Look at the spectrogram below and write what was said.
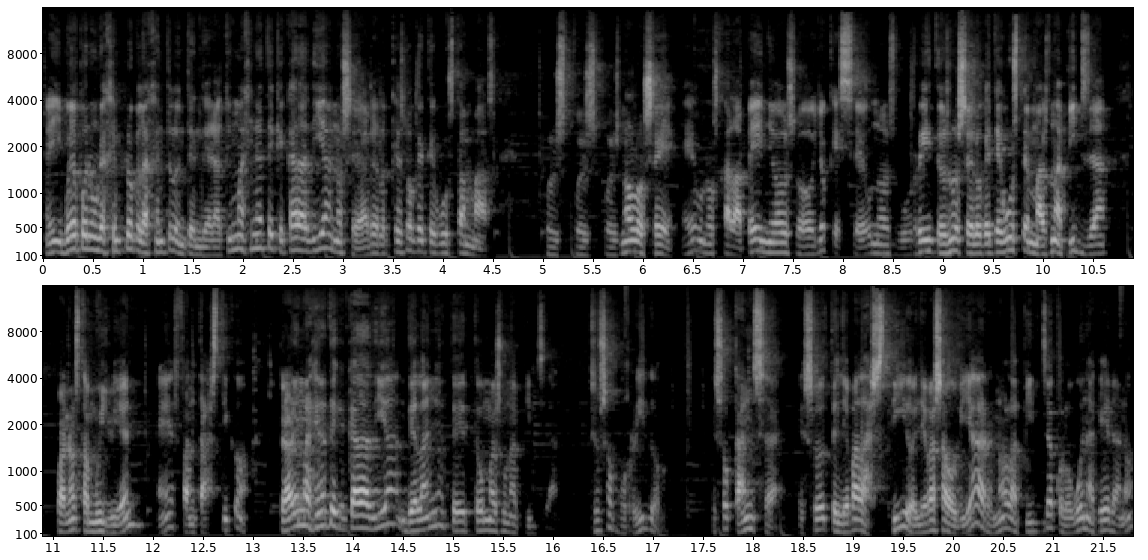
¿Eh? Y voy a poner un ejemplo que la gente lo entenderá. Tú imagínate que cada día, no sé, a ver, ¿qué es lo que te gusta más? Pues, pues, pues no lo sé, ¿eh? unos jalapeños o yo qué sé, unos burritos, no sé, lo que te guste más, una pizza. Bueno, está muy bien, ¿eh? es fantástico. Pero ahora imagínate que cada día del año te tomas una pizza. Eso es aburrido eso cansa, eso te lleva al hastío, llevas a odiar, ¿no? La pizza con lo buena que era, ¿no?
